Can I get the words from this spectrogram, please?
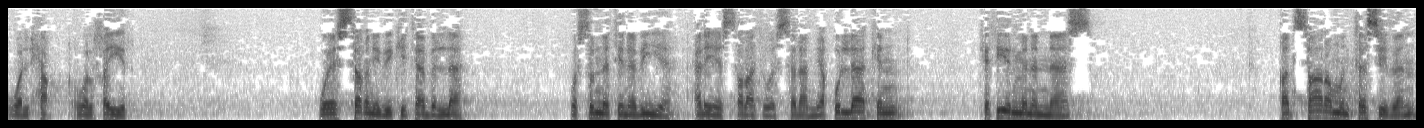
والحق والخير ويستغني بكتاب الله وسنة نبيه عليه الصلاة والسلام. يقول لكن كثير من الناس قد صار منتسبا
